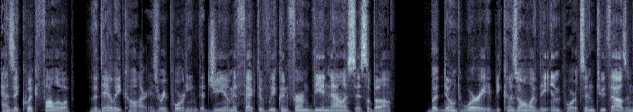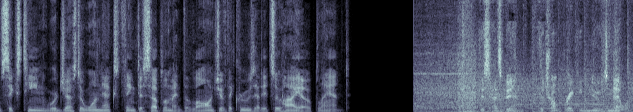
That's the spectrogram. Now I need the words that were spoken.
As a quick follow-up, the Daily Caller is reporting that GM effectively confirmed the analysis above. But don't worry because all of the imports in 2016 were just a 1x thing to supplement the launch of the Cruze at its Ohio plant. This has been the Trump Breaking News Network.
